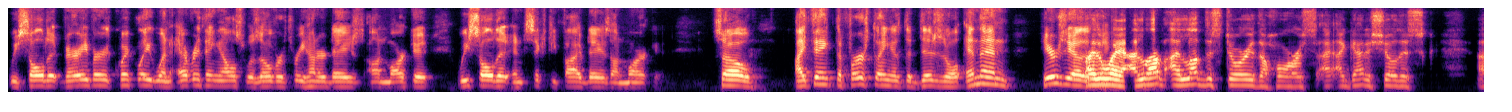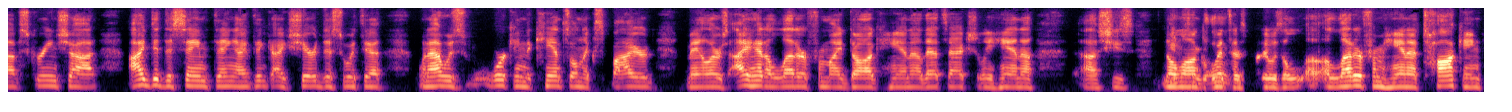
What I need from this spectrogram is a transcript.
We sold it very, very quickly when everything else was over 300 days on market. We sold it in 65 days on market. So I think the first thing is the digital. And then here's the other By the thing. way, I love I love the story of the horse. I, I got to show this uh, screenshot. I did the same thing. I think I shared this with you when I was working to cancel and expired mailers. I had a letter from my dog Hannah. That's actually Hannah. Uh, she's no longer with us, but it was a, a letter from Hannah talking. It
